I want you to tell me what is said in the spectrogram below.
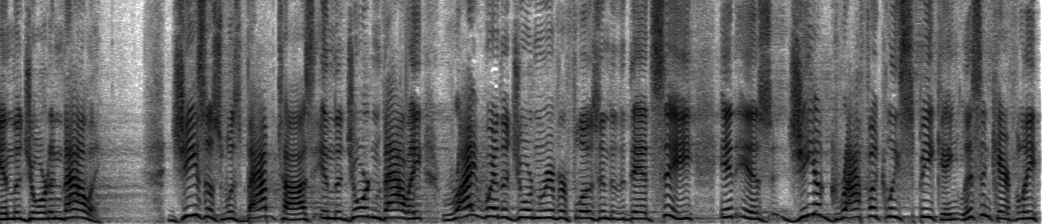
In the Jordan Valley. Jesus was baptized in the Jordan Valley, right where the Jordan River flows into the Dead Sea. It is geographically speaking, listen carefully,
